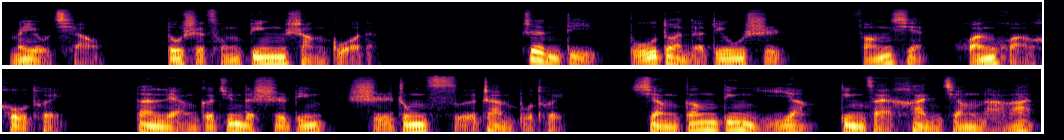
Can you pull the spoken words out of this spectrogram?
没有桥，都是从冰上过的。阵地不断的丢失，防线缓缓后退，但两个军的士兵始终死战不退，像钢钉一样钉在汉江南岸。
